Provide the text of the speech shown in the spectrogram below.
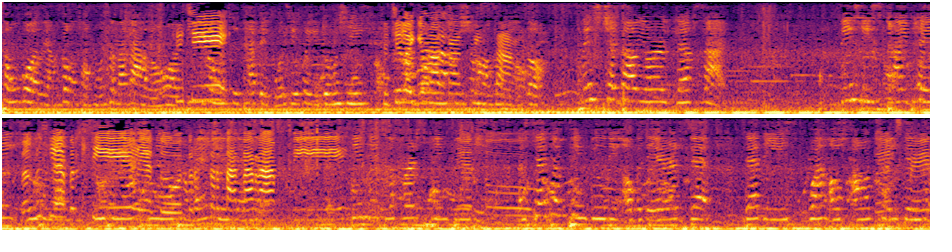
通过两栋粉红色的大楼哦，第一栋是台北国际会议中心，Cici lagi makan pisang. Please check out your left side. This is Taipei. Bagus ya bersih, lihat tuh, terus tertata rapi. This is the first pink building. The second pink building over there, that that is one of our trade center.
